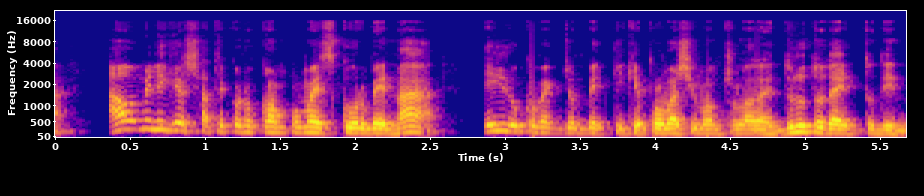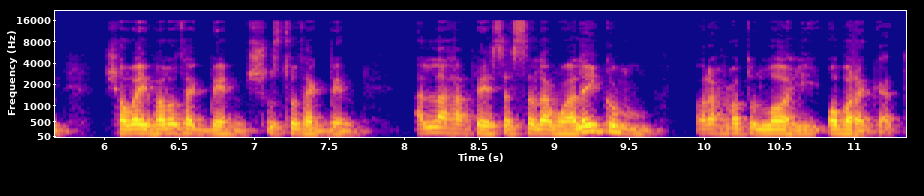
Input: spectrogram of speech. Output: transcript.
আওয়ামী লীগের সাথে কোনো কম্প্রোমাইজ করবে না এই রকম একজন ব্যক্তিকে প্রবাসী মন্ত্রণালয় দ্রুত দায়িত্ব দিন। সবাই ভালো থাকবেন, সুস্থ থাকবেন। আল্লাহ হাফেজ। আসসালামু আলাইকুম রহমতুল্লাহি ওবরাকাত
